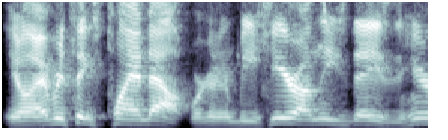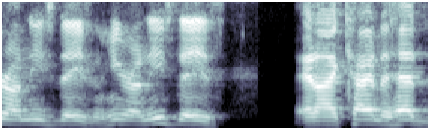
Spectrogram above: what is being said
you know everything's planned out. We're going to be here on these days and here on these days and here on these days. And I kind of had,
